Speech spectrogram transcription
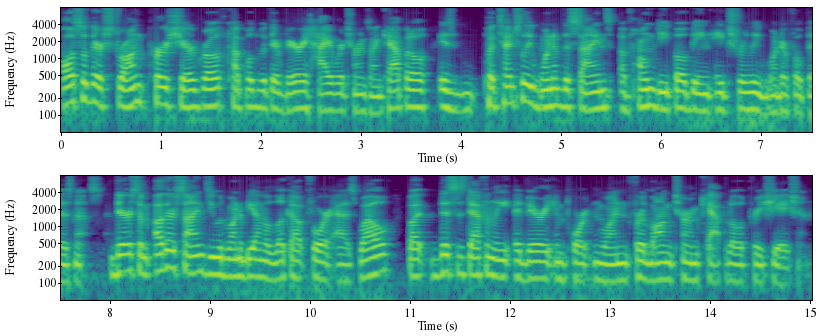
Also, their strong per share growth coupled with their very high returns on capital is potentially one of the signs of Home Depot being a truly wonderful business. There are some other signs you would want to be on the lookout for as well, but this is definitely a very important one for long term capital appreciation.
